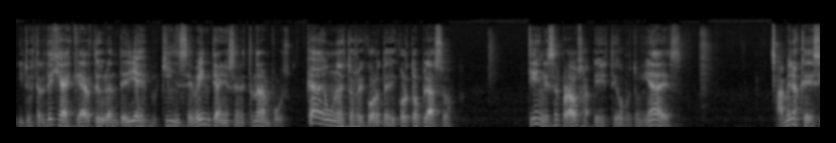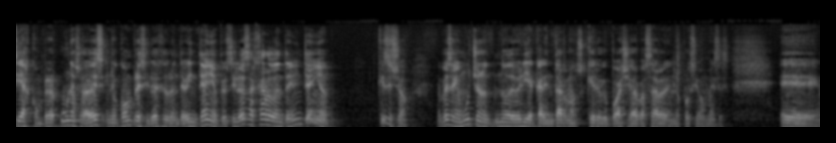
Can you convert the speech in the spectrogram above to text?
y tu estrategia es quedarte durante 10, 15, 20 años en Standard Poor's, cada uno de estos recortes de corto plazo tienen que ser para vos este, oportunidades. A menos que decidas comprar una sola vez y no compres y lo dejes durante 20 años. Pero si lo vas a dejar durante 20 años, qué sé yo. Me parece que mucho no, debería calentarnos qué es lo que pueda llegar a pasar en los próximos meses. Eh,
